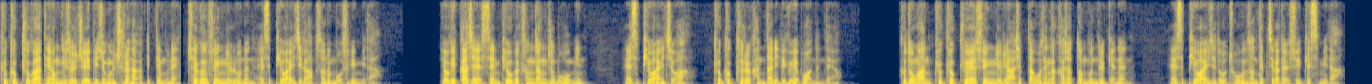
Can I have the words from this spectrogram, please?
QQQ가 대형 기술주의 비중을 줄여나갔기 때문에 최근 수익률로는 SPYG가 앞서는 모습입니다. 여기까지 S&P 500 성장주 모음인 SPYG와 QQQ를 간단히 비교해 보았는데요. 그동안 QQQ의 수익률이 아쉽다고 생각하셨던 분들께는 SPYG도 좋은 선택지가 될 수 있겠습니다.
